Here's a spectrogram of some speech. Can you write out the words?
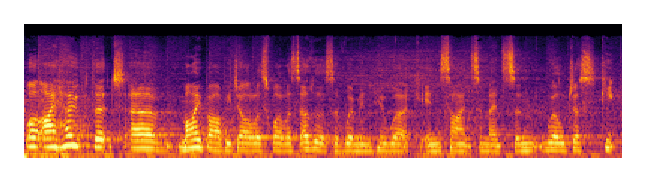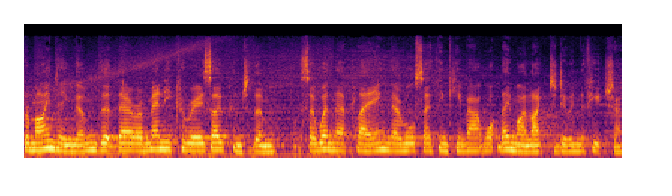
Well, I hope that uh, my Barbie doll, as well as others of women who work in science and medicine, will just keep reminding them that there are many careers open to them. So when they're playing, they're also thinking about what they might like to do in the future.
